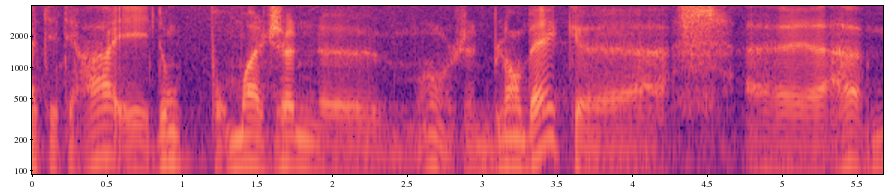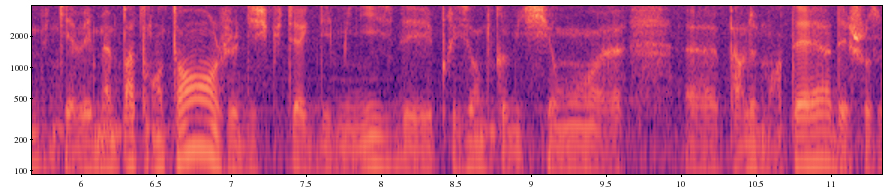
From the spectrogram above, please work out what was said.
etc. Et donc, pour moi, jeune, euh, jeune blanc-bec, qui avait même pas 30 ans, je discutais avec des ministres, des présidents de commissions parlementaires, des choses.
